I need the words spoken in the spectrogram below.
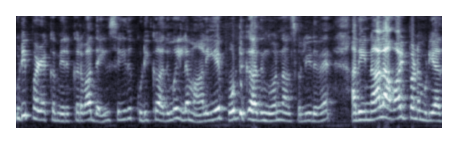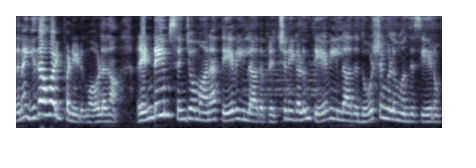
குடிப்பழக்கம் இருக்கிறவா தயவு செய்து குடிக்காதுங்க இல்லை மாலையே போட்டுக்காதுங்கன்னு நான் சொல்லிடுவேன். அதை என்னால் அவாய்ட் பண்ண முடியாதுன்னா இதை அவாய்ட் பண்ணிடுங்க அவ்வளவுதான். ரெண்டையும் செஞ்சோமானா தேவையில்லாத பிரச்சனைகளும் தேவையில்லாத தோஷங்களும் வந்து சேரும்.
